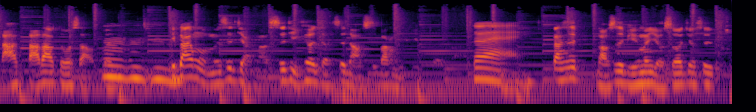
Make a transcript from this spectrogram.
达达到多少分。嗯嗯嗯。一般我们是讲嘛，实体课程是老师帮你评分嘛。对。但是老师评分有时候就是主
